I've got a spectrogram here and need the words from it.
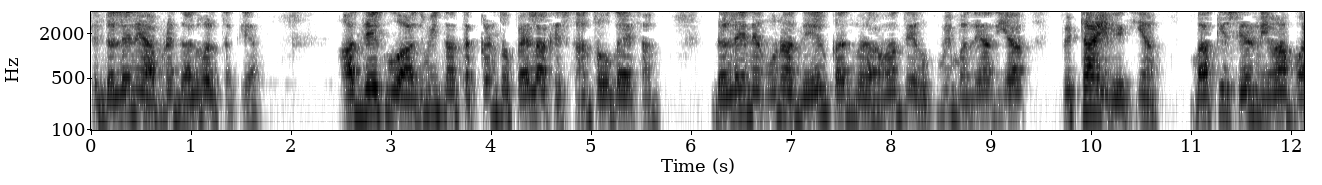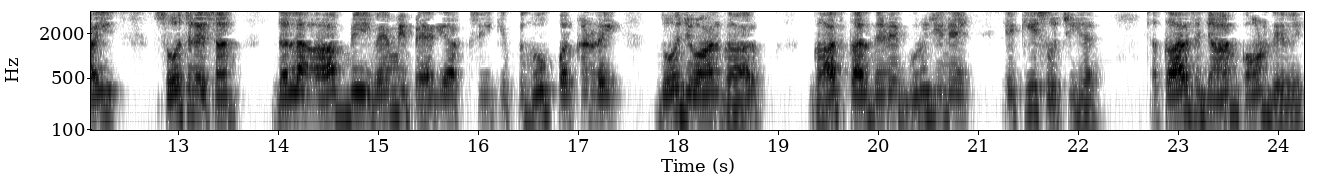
ਤੇ ਡੱਲੇ ਨੇ ਆਪਣੇ ਦਲ ਵੱਲ ਤੱਕਿਆ। ਆਧੇ ਕੋ ਆਦਮੀ ਤਾਂ ਤੱਕਣ ਤੋਂ ਪਹਿਲਾਂ ਖਿਸਕੰਤ ਹੋ ਗਏ ਸਨ। ਡੱਲੇ ਨੇ ਉਹਨਾਂ ਦੇਵ ਕਦ ਭਰਾਵਾਂ ਤੇ ਹੁਕਮੀ ਬੰਦਿਆਂ ਦੀਆਂ ਪਿੱਠਾਂ ਹੀ ਵੇਖੀਆਂ। ਬਾਕੀ ਸਿਰ ਨੀਵਾ ਪਾਈ ਸੋਚ ਰਹੇ ਸਨ। ਡੱਲਾ ਆਪ ਵੀ ਵਹਿਮੀ ਪੈ ਗਿਆ ਸੀ ਕਿ ਬੰਦੂਕ ਪਰਖਣ ਲਈ ਦੋ ਜਵਾਨ ਘਰ, ਘਾਤ ਕਰ ਦੇਣੇ, ਗੁਰੂ ਜੀ ਨੇ ਇਹ ਕੀ ਸੋਚੀ ਹੈ? ਅਕਾਲ ਜਾਨ ਕੌਣ ਦੇਵੇ?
